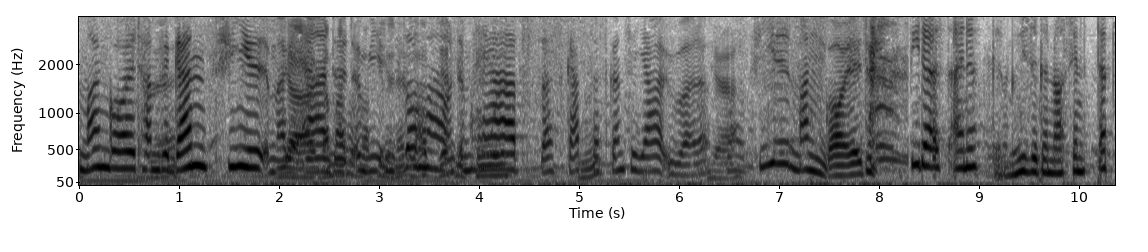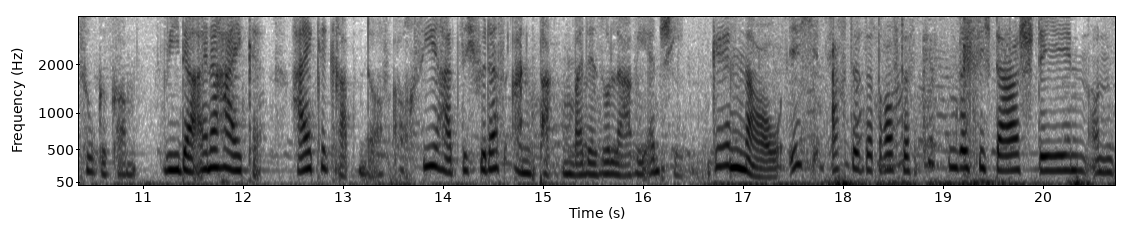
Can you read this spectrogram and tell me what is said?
Mangold haben wir ganz viel immer ja, geerntet, irgendwie im Sommer und im Herbst. Das gab es mhm. das ganze Jahr über. Das ja. war viel Mangold. Wieder ist eine Gemüsegenossin dazugekommen. Wieder eine Heike. Heike Grappendorf. Auch sie hat sich für das Anpacken bei der Solavi entschieden. Genau. Ich achte darauf, dass Kisten richtig dastehen und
